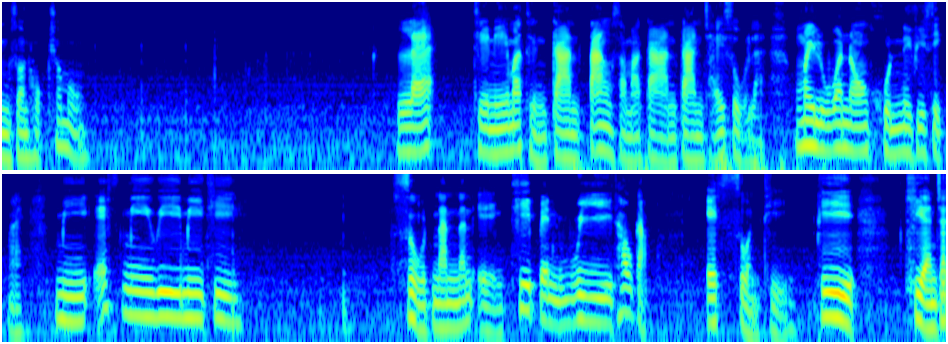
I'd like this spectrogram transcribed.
1ส่วน6ชั่วโมง และ ทีนี้มาถึงการตั้งสมการการใช้สูตรแหละ ไม่รู้ว่าน้องคุ้นในฟิสิกส์ไหม มี s มี v มี t สูตรนั้นนั่นเองที่เป็น v เท่ากับ s ส่วน t พี่เขียนเฉ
